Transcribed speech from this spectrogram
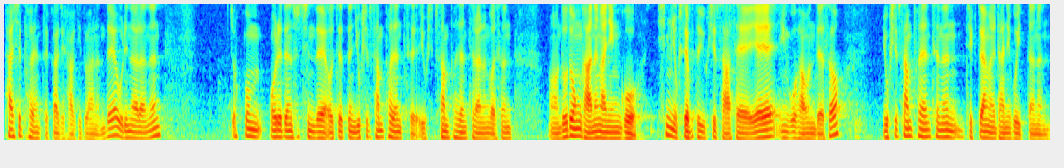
80%까지 가기도 하는데 우리나라는 조금 오래된 수치인데 어쨌든 63%, 63%라는 것은 어, 노동 가능한 인구 16세부터 64세의 인구 가운데서 63%는 직장을 다니고 있다는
